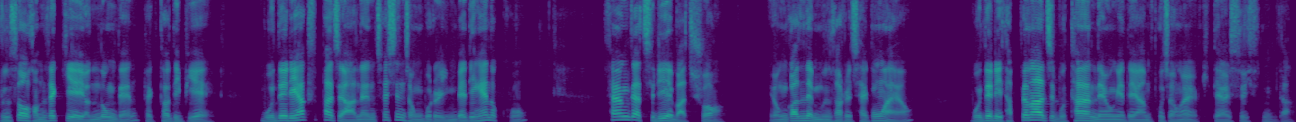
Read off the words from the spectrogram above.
문서 검색기에 연동된 벡터DB에 모델이 학습하지 않은 최신 정보를 임베딩 해놓고 사용자 질의에 맞추어 연관된 문서를 제공하여 모델이 답변하지 못하는 내용에 대한 보정을 기대할 수 있습니다.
